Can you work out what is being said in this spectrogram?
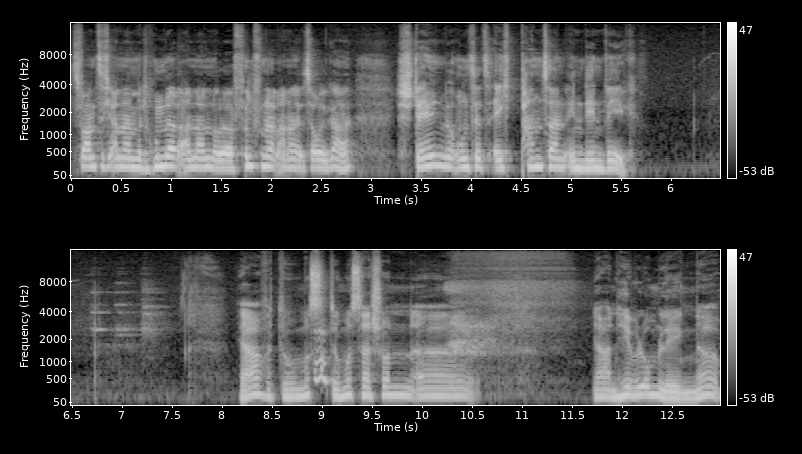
20 anderen, mit 100 anderen oder 500 anderen, ist auch egal, stellen wir uns jetzt echt Panzern in den Weg. Ja, du musst, du musst da schon äh, ja, einen Hebel umlegen, ne?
